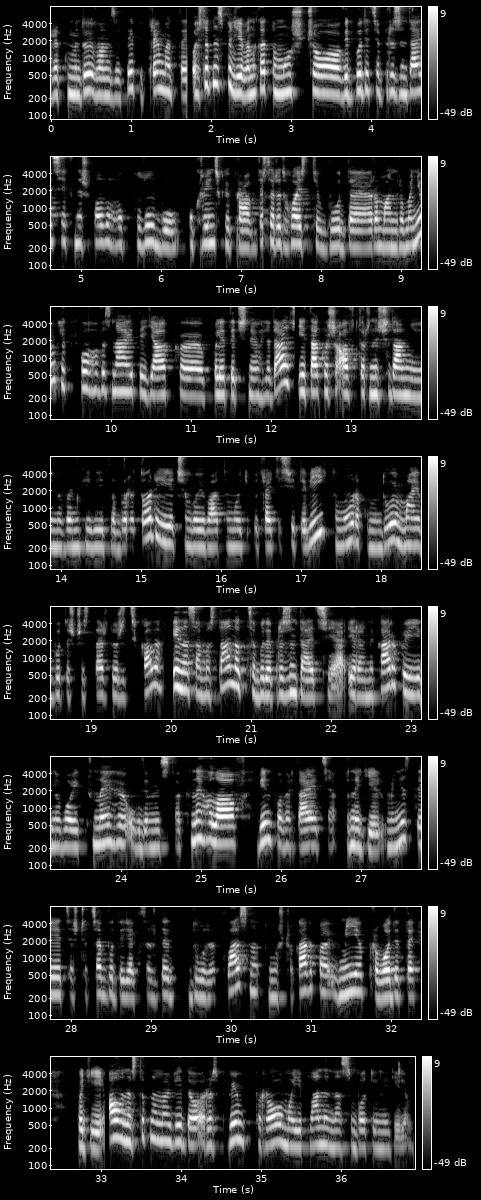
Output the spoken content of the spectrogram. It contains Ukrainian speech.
рекомендую вам зайти підтримати. Ось тут несподіванка, тому що відбудеться презентація книжкового клубу української правди. Серед гостів буде Роман Романюк, якого ви знаєте, як е, політичний оглядач, і також автор нещодавньої новинки від лабораторії, чим воюватимуть у третій світовій. Тому рекомендую, має бути щось теж дуже цікаве. І на сам останок це буде презентація Ірени Карпи, її нової книги у видавництва Книголав. Він повертається в неділю. Мені здається, що це буде як завжди дуже класно, тому що Карпа вміє проводити події. А у наступному відео розповім про мої плани на суботу і неділю.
